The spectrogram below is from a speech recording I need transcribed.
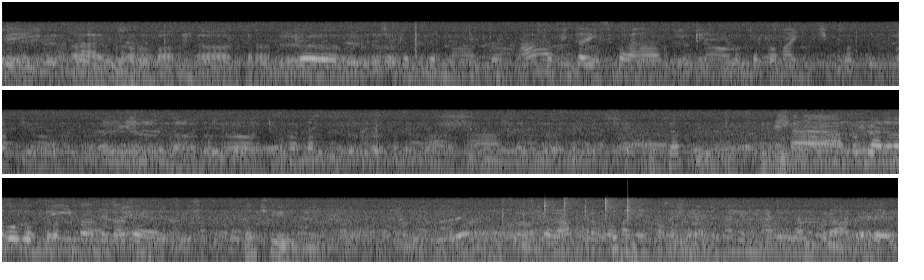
lei Ah, è una fatta, anche c'è confermato, fa finta di spararsi, no, non so mai, c'è fatto dell'occhio, guarda prima, prima, poco prima della terza. Non ci vedi? L'altra cosa che mi devo comprare.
